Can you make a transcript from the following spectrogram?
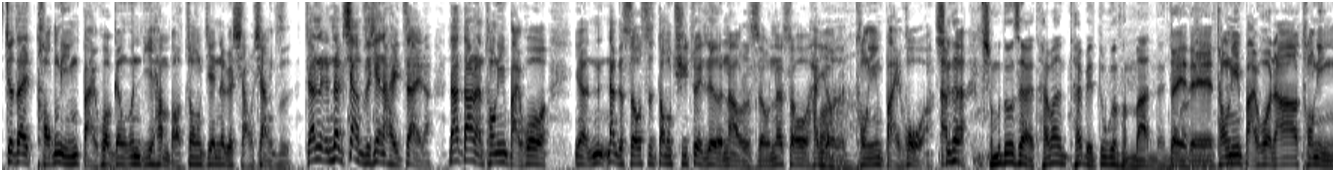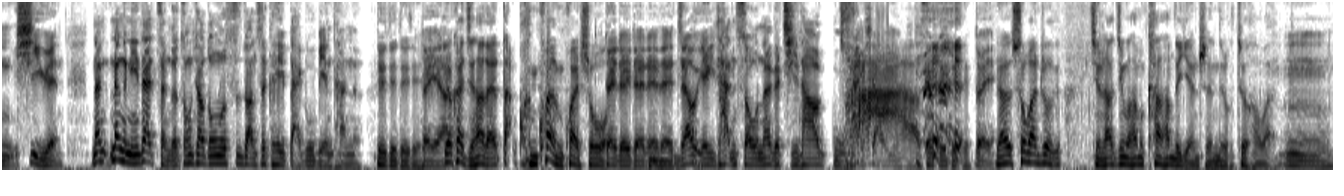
就在铜陵百货跟温蒂汉堡中间那个小巷子。在那个那个巷子现在还在了。那当然，铜陵百货要那个时候是东区最热闹的时候，那时候还有铜陵百货啊。现在什么都在台湾台北都更很慢的。对对，铜陵百货，然后铜陵戏院，那那个年代整个忠孝东路四段是可以摆路边摊的。对对对对。对呀。要看警察来，大很快很快收。对对对对对，只要有一摊收，那个其他股还下。啊，对对对。对，然后说完之后，警察经过他们看他们的眼神就最好玩。嗯，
